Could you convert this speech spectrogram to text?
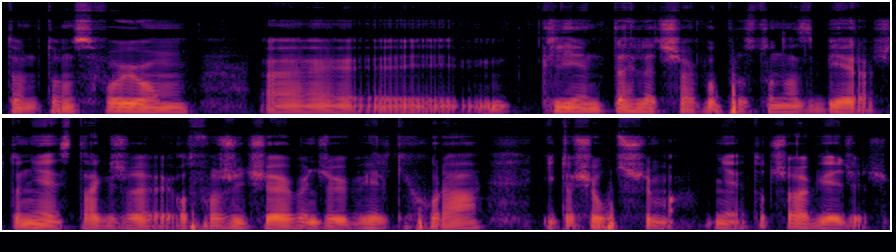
tą, tą swoją e, klientelę trzeba po prostu nazbierać. To nie jest tak, że otworzycie, będzie wielki hura i to się utrzyma. Nie, to trzeba wiedzieć.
